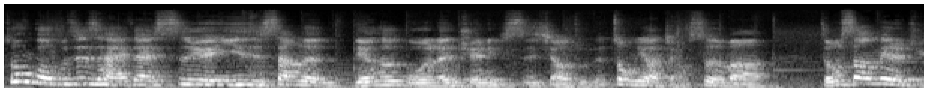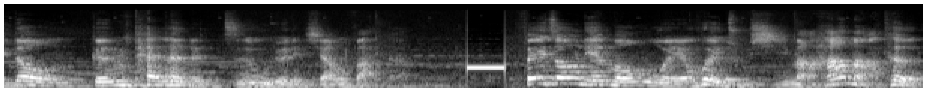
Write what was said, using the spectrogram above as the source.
中国不是才在四月一日上任联合国人权理事小组的重要角色吗？怎么上面的举动跟担任的职务有点相反呢？非洲联盟委员会主席马哈马特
